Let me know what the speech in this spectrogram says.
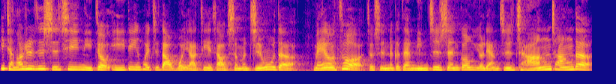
一讲到日治时期，你就一定会知道我要介绍什么植物的。没有错，就是那个在明治神宫有两只长长的，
